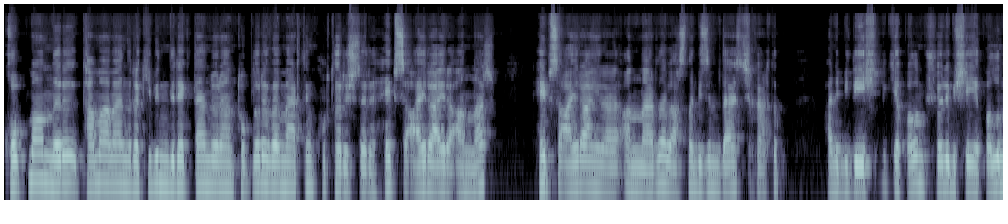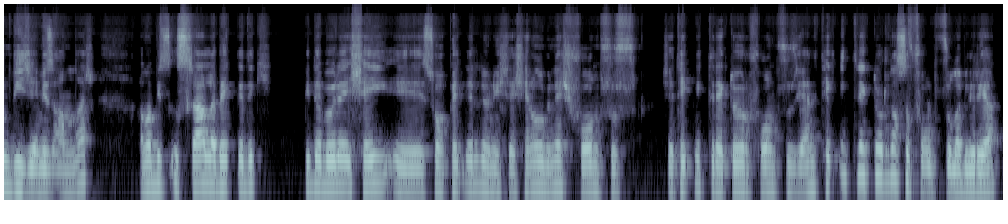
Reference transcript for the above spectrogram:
kopma anları tamamen rakibin direkten dönen topları ve Mert'in kurtarışları. Hepsi ayrı ayrı anlar. Hepsi ayrı ayrı anlarda ve aslında bizim ders çıkartıp hani bir değişiklik yapalım, şöyle bir şey yapalım diyeceğimiz anlar. Ama biz ısrarla bekledik. Bir de böyle şey e, sohbetleri dönüyor işte Şenol Güneş formsuz. İşte teknik direktör formsuz. Yani teknik direktör nasıl formsuz olabilir ya?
